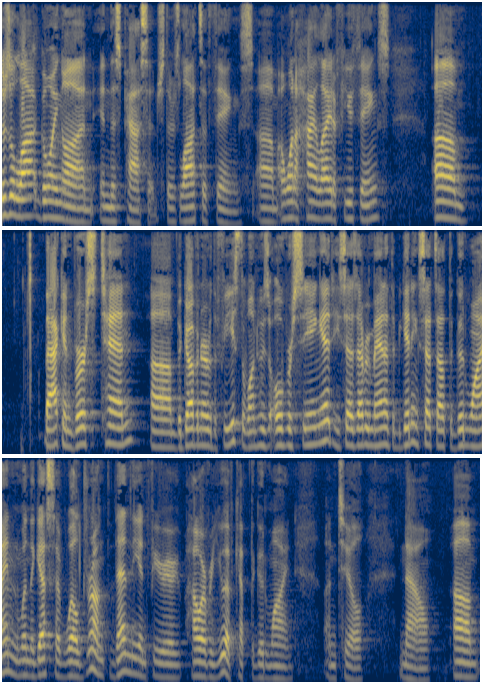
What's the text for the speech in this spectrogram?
There's a lot going on in this passage. There's lots of things. Um, I want to highlight a few things. Um, back in verse 10, um, the governor of the feast, the one who's overseeing it, he says, Every man at the beginning sets out the good wine, and when the guests have well drunk, then the inferior, however, you have kept the good wine until now. Um,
